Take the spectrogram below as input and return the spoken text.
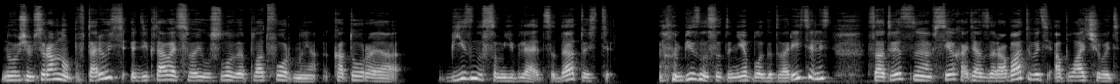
Ну, в общем, все равно, повторюсь, диктовать свои условия платформы, которая бизнесом является, да, то есть Бизнес – это не благотворительность, соответственно, все хотят зарабатывать, оплачивать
